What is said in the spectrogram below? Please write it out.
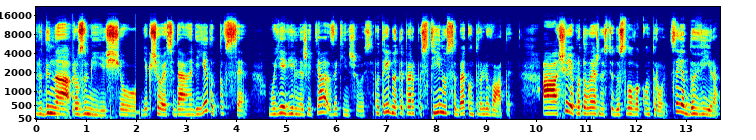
людина розуміє, що якщо я сідаю на дієту, то все, моє вільне життя закінчилося. Потрібно тепер постійно себе контролювати. А що є протилежністю до слова контроль? Це є довіра.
